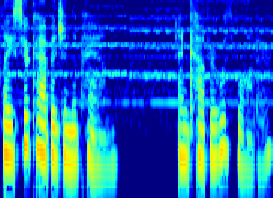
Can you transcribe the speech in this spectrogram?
Place your cabbage in the pan and cover with water.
